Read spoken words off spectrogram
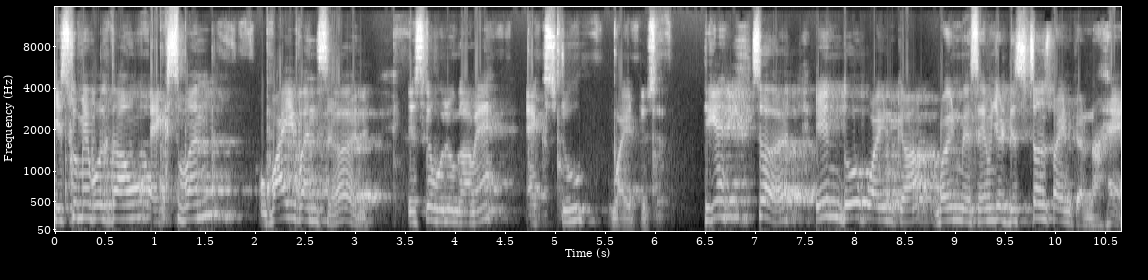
इसको मैं बोलता हूँ x1 y1 सर। इसको बोलूँगा मैं x2 y2 सर। ठीक है? सर, इन दो पॉइंट का, पॉइंट में से मुझे डिस्टेंस फाइंड करना है।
